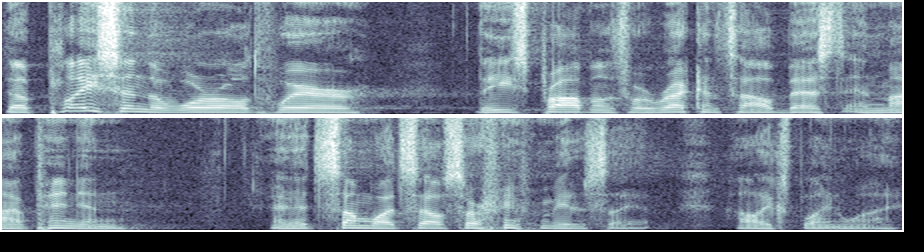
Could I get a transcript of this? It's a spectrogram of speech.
the place in the world where these problems were reconciled best, in my opinion, and it's somewhat self serving for me to say it, I'll explain why,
